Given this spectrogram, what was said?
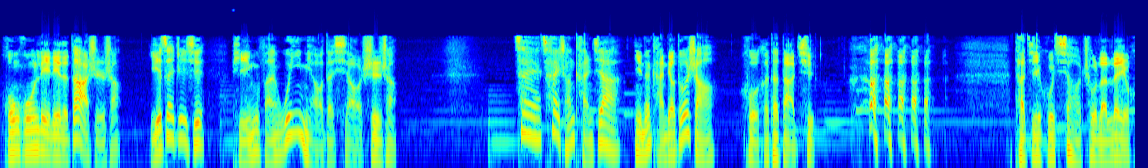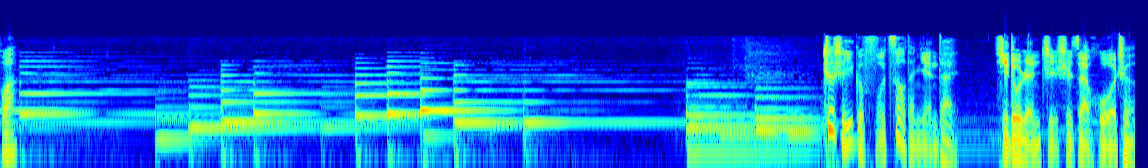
轰轰烈烈的大事上，也在这些平凡微渺的小事上。在菜场砍价，你能砍掉多少？我和他打趣，哈哈哈哈哈！他几乎笑出了泪花。这是一个浮躁的年代，许多人只是在活着，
